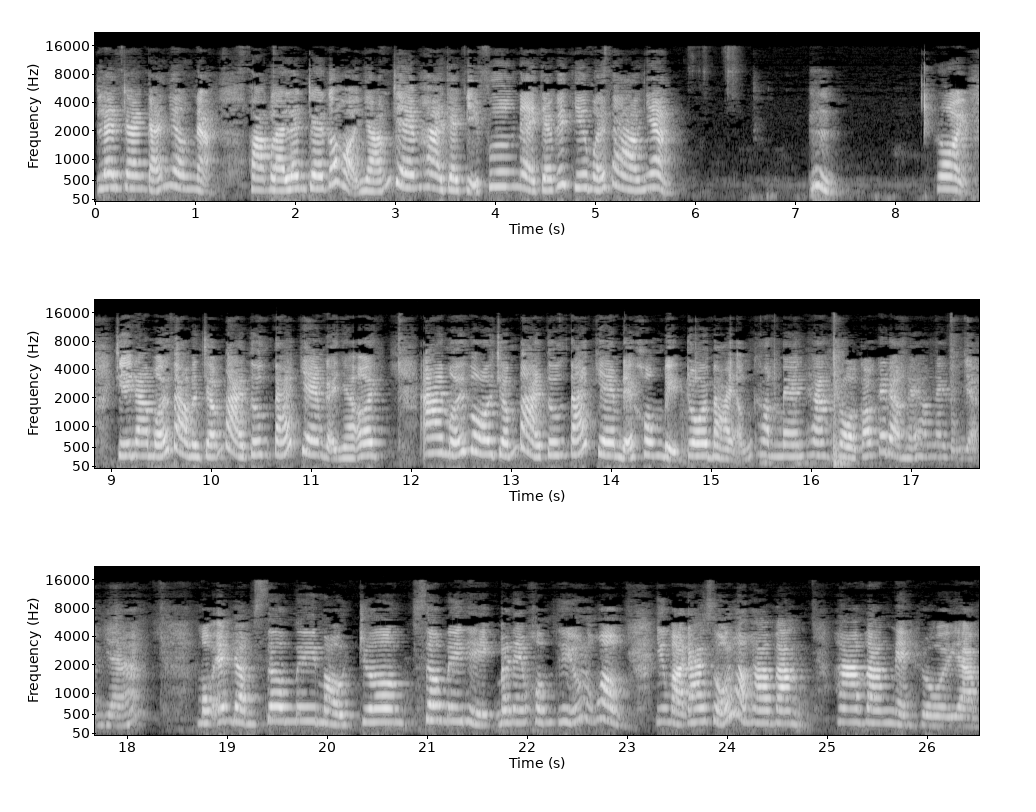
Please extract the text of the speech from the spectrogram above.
Lên trang cá nhân nè hoặc là lên trang có hội nhóm cho em ha. Chào chị Phương nè chào cái chiêu mới vào nha. Rồi, chị nào mới vào mình chấm bài tương tác cho em cả nhà ơi. Ai mới vô chấm bài tương tác cho em để không bị trôi bài ẩn comment ha. Rồi có cái đầm này hôm nay cũng giảm giá một em đầm sơ mi màu trơn. Sơ mi thì bên em không thiếu đúng không? Nhưng mà đa số là hoa văn. Hoa văn nè rồi à,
